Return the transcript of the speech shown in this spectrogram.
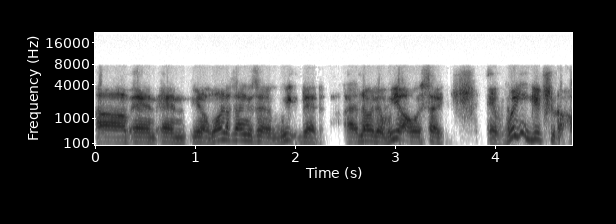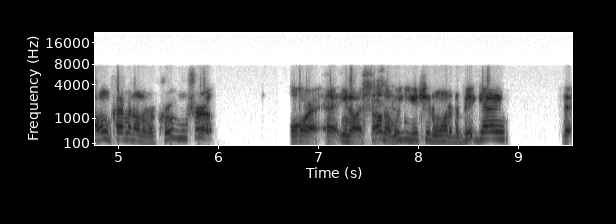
Um, and and you know, one of the things that we that I know that we always say, if we can get you to homecoming on a recruiting trip, or uh, you know, at Southern, we can get you to one of the big games.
